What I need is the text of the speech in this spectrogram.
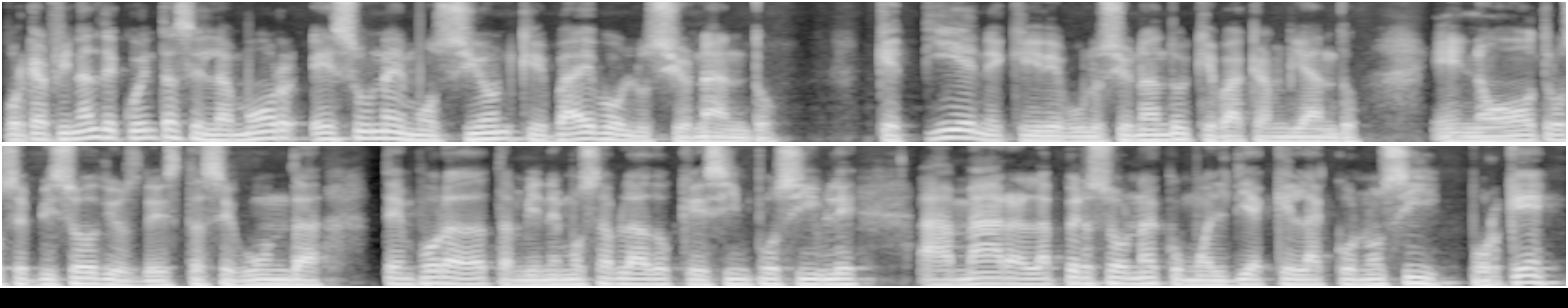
Porque al final de cuentas el amor es una emoción que va evolucionando, que tiene que ir evolucionando y que va cambiando. En otros episodios de esta segunda temporada también hemos hablado que es imposible amar a la persona como el día que la conocí. ¿Por qué?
